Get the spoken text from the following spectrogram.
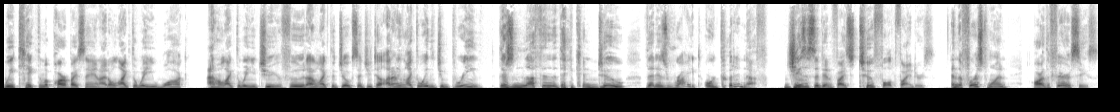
We take them apart by saying, I don't like the way you walk. I don't like the way you chew your food. I don't like the jokes that you tell. I don't even like the way that you breathe. There's nothing that they can do that is right or good enough. Jesus identifies two fault finders. And the first one are the Pharisees.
